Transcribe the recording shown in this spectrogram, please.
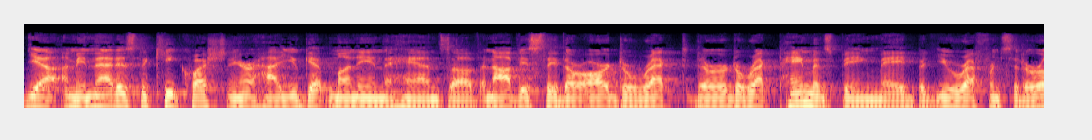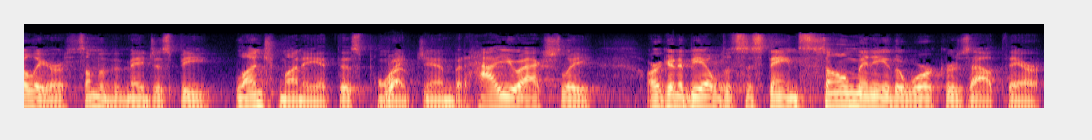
Yeah, I mean that is the key question here: how you get money in the hands of, and obviously there are direct there are direct payments being made, but you referenced it earlier. Some of it may just be lunch money at this point, right. Jim. But how you actually are going to be able to sustain so many of the workers out there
